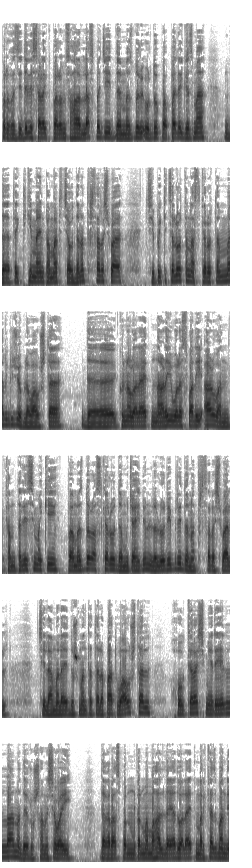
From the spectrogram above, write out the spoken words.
پر غځېدلي سړک پرون سهار لس بجې د مزدور اردو په پلې ګزمه د تکتیکي ماین په مټ چاودنه ترسره شوه چې پکې څلور تن عسکرو ته مرګ ژوبله واوښته د کونړ ولایت ناړۍ ولسوالۍ اړوند کمتلې سیمه کې په مزدور عسکرو د مجاهدینو له لوري بریدونه ترسره شول چې له امله یې دښمن ته تلفات واوښتل خو کره شمېر یې لا نه دی روښانه شوی دغه راز پرون غرمه مهال د یاد ولایت مرکز باندې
